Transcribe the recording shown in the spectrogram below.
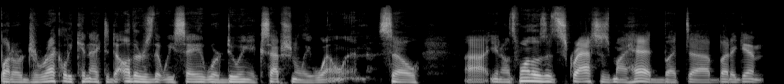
but are directly connected to others that we say we're doing exceptionally well in. So uh, you know, it's one of those that scratches my head. But uh, but again,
